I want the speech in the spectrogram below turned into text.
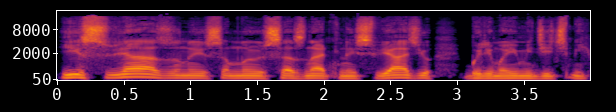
и связанные со мною сознательной связью были моими детьми.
